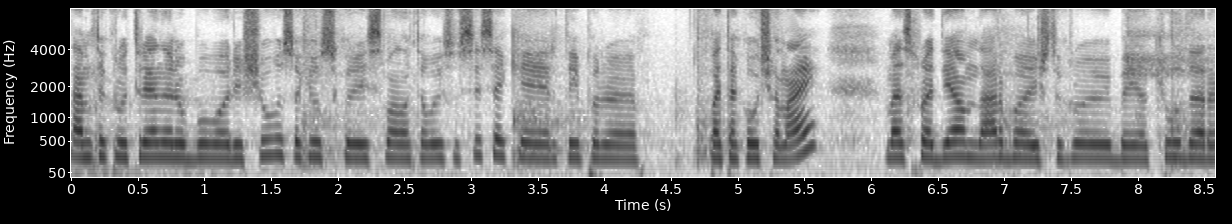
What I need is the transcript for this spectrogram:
tam tikrų trenerių buvo ryšių visokių, su kuriais mano tėvai susisiekė ir taip ir patekau čionai. Mes pradėjom darbą iš tikrųjų be jokių dar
